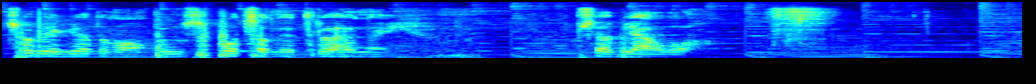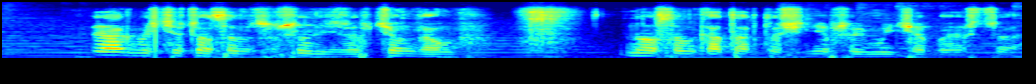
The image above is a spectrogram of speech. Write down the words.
człowiek wiadomo był spocony trochę, no i przebiało. Jakbyście czasem słyszeli, że wciągam nosem katar, to się nie przejmujcie, bo jeszcze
